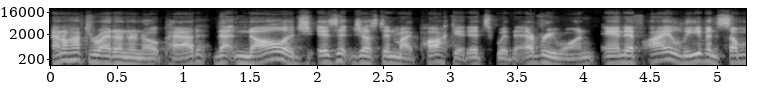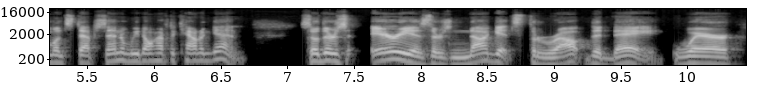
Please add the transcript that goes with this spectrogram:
I don't have to write on a notepad. That knowledge isn't just in my pocket, it's with everyone. And if I leave and someone steps in, we don't have to count again. So there's areas, there's nuggets throughout the day where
